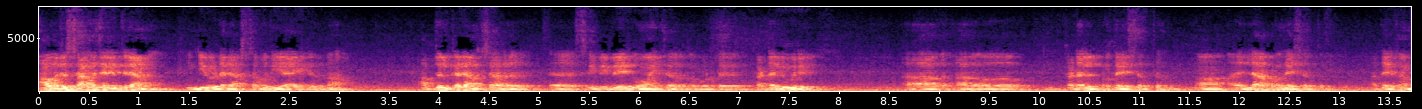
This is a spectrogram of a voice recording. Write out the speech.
ആ ഒരു സാഹചര്യത്തിലാണ് ഇന്ത്യയുടെ രാഷ്ട്രപതിയായിരുന്ന അബ്ദുൽ കലാം സാറ് ശ്രീ വിവേകുമായി ചേർന്നുകൊണ്ട് കടലൂരിൽ കടൽ പ്രദേശത്തും എല്ലാ പ്രദേശത്തും അദ്ദേഹം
